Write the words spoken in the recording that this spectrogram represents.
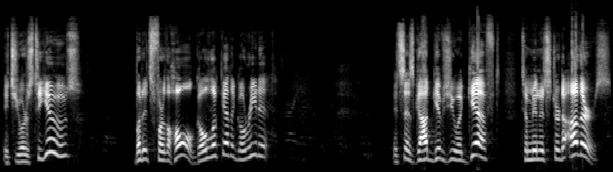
It's yours to use, but it's for the whole. Go look at it, go read it. It says God gives you a gift to minister to others.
